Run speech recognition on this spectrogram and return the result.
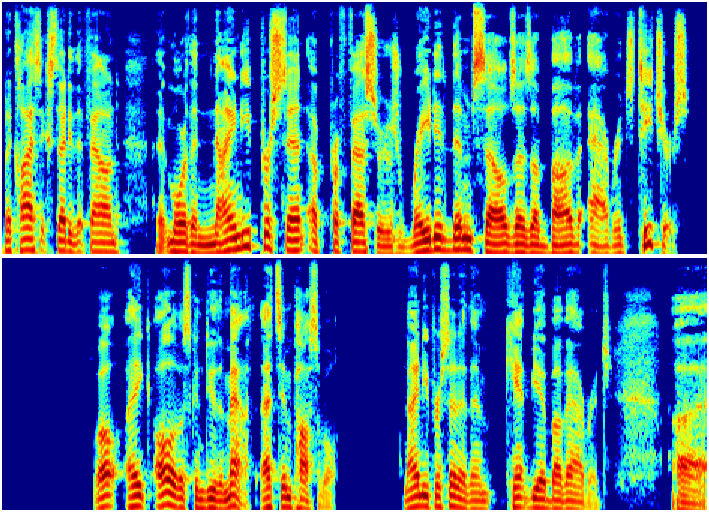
but a classic study that found that more than 90% of professors rated themselves as above average teachers. Well, I think all of us can do the math. That's impossible. 90% of them can't be above average. Uh,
